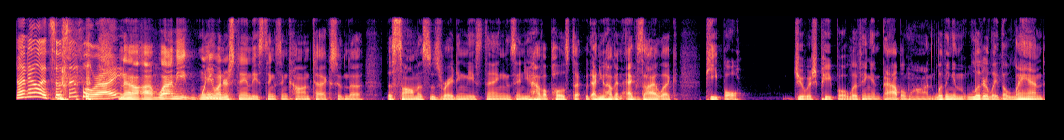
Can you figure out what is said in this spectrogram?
I know it's so simple, right? No, um, well, I mean, when you understand these things in context, and the the psalmist is writing these things, and you have a post and you have an exilic people, Jewish people living in Babylon, living in literally the land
